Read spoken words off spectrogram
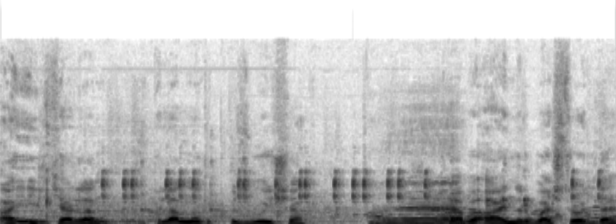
Ay İlker'le planladık biz bu işi. Tabi Aynur başrolde.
